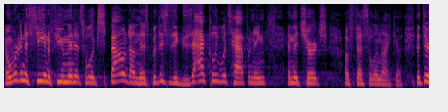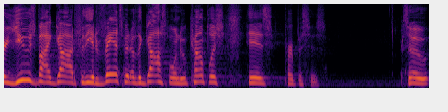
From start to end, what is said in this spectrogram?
And we're going to see in a few minutes, we'll expound on this, but this is exactly what's happening in the church of Thessalonica that they're used by God for the advancement of the gospel and to accomplish his purposes. So,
